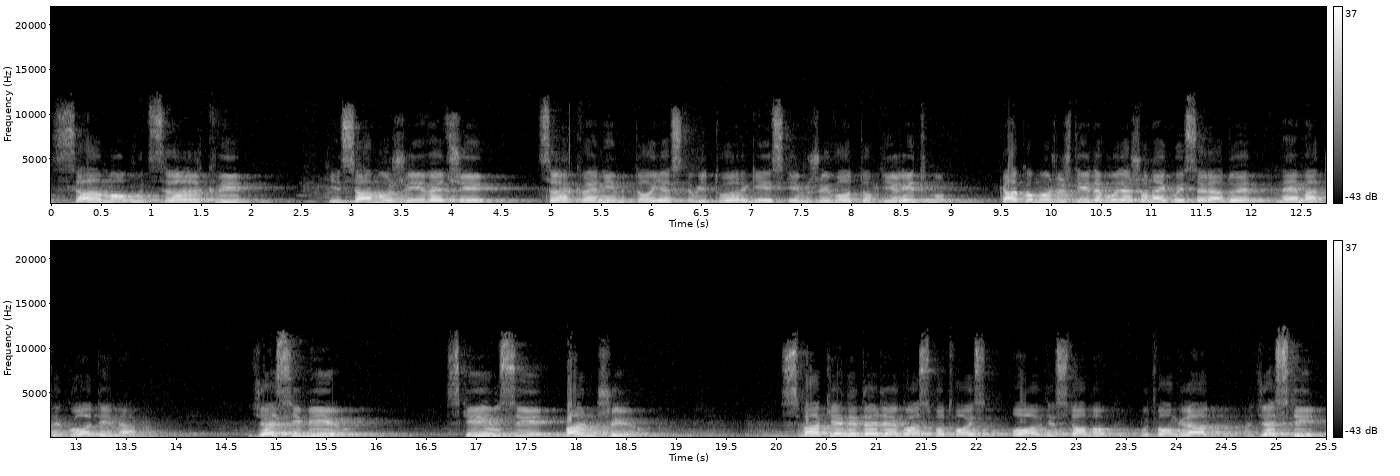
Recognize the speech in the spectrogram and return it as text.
samo u crkvi i samo živeći crkvenim, to jest liturgijskim životom i ritmom. Kako možeš ti da budeš onaj koji se raduje, nemate godinama? Gde si bio? S kim si bančio? Svake nedelje je gospod tvoj ovdje s tobom, u tvom gradu. A gdje si ti?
